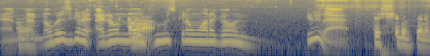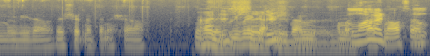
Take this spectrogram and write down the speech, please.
man. Nobody's gonna. I don't know don't know. who's gonna want to go and do that. This should have been a movie, though. There shouldn't have been a show. I This- you there's done a so A lot stuff. of And also,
